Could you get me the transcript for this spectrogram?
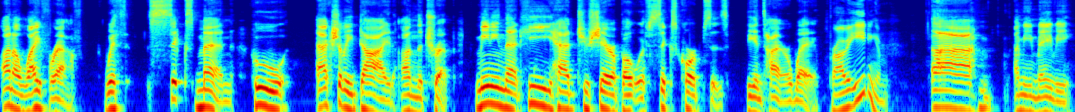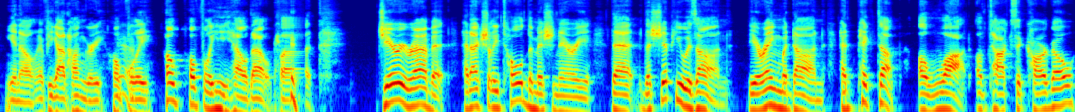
on a life raft with six men who actually died on the trip, meaning that he had to share a boat with six corpses the entire way. Probably eating them. Uh I mean maybe, you know, if he got hungry, hopefully hope hopefully he held out, but Jerry Rabbit had actually told the missionary that the ship he was on, the Orang Medan, had picked up a lot of toxic cargo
